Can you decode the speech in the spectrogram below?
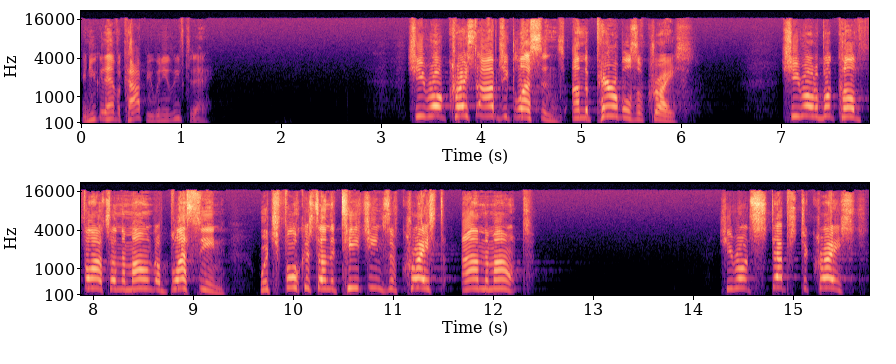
And you can have a copy when you leave today. She wrote Christ Object Lessons on the parables of Christ. She wrote a book called Thoughts on the Mount of Blessing, which focused on the teachings of Christ on the Mount. She wrote Steps to Christ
